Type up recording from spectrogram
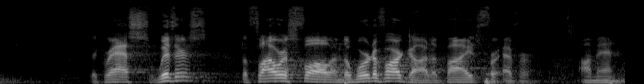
The grass withers, the flowers fall, and the word of our God abides forever. Amen.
